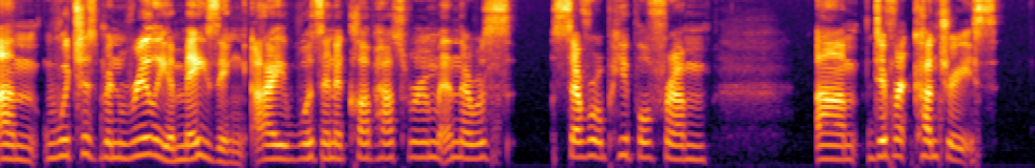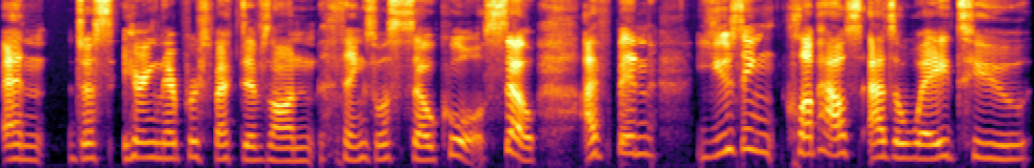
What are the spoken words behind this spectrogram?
um, which has been really amazing. I was in a clubhouse room and there was several people from um, different countries and just hearing their perspectives on things was so cool. So, I've been using Clubhouse as a way to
